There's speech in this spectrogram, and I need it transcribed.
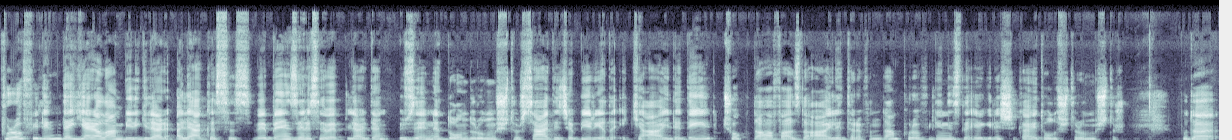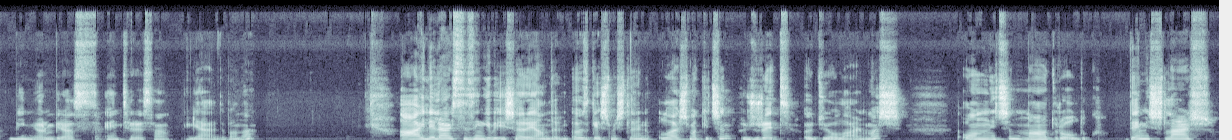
Profilinde yer alan bilgiler alakasız ve benzeri sebeplerden üzerine dondurulmuştur. Sadece bir ya da iki aile değil, çok daha fazla aile tarafından profilinizle ilgili şikayet oluşturulmuştur. Bu da bilmiyorum biraz enteresan geldi bana. Aileler sizin gibi iş arayanların özgeçmişlerine ulaşmak için ücret ödüyorlarmış. Onun için mağdur olduk demişler.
